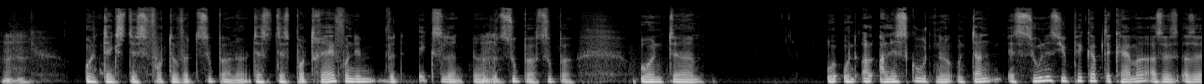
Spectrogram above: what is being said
Mhm. Und denkst, das Foto wird super, ne? Das, das Porträt von dem wird excellent, ne? Mhm. Wird super, super. Und äh, und, und, alles gut, ne? Und dann, as soon as you pick up the camera, also, also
